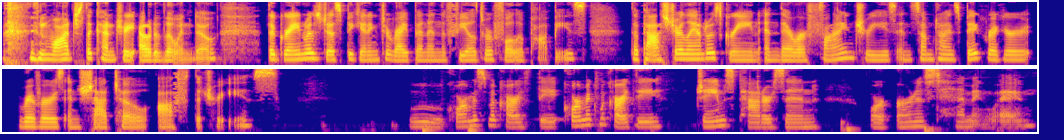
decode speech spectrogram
and watched the country out of the window. The grain was just beginning to ripen and the fields were full of poppies. The pasture land was green and there were fine trees and sometimes big rigor, rivers and chateaux off the trees. Ooh, Cormac McCarthy, Cormac McCarthy, James Patterson, or Ernest Hemingway.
